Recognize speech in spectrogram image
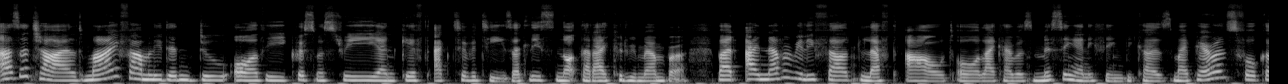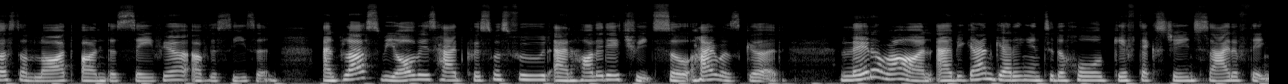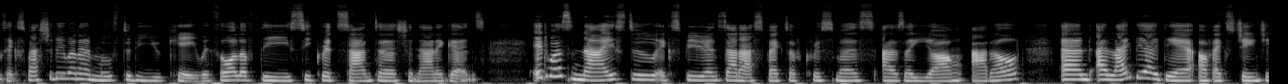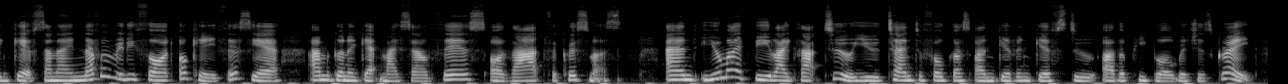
As a child, my family didn't do all the Christmas tree and gift activities, at least not that I could remember. But I never really felt left out or like I was missing anything because my parents focused a lot on the savior of the season. And plus, we always had Christmas food and holiday treats, so I was good. Later on, I began getting into the whole gift exchange side of things, especially when I moved to the UK with all of the Secret Santa shenanigans. It was nice to experience that aspect of Christmas as a young adult, and I like the idea of exchanging gifts. And I never really thought, okay, this year I'm going to get myself this or that for Christmas. And you might be like that too. You tend to focus on giving gifts to other people, which is great.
